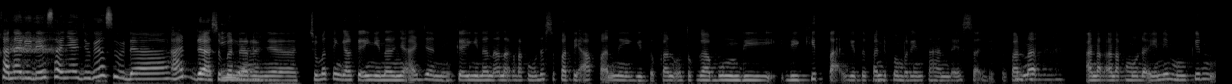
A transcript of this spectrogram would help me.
Karena di desanya juga sudah ada sebenarnya cuma tinggal keinginannya aja nih keinginan anak-anak muda seperti apa nih gitu kan untuk gabung di di kita gitu kan di pemerintahan desa gitu karena Hmm, anak-anak muda ini mungkin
